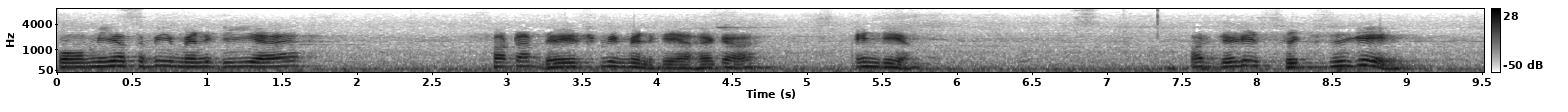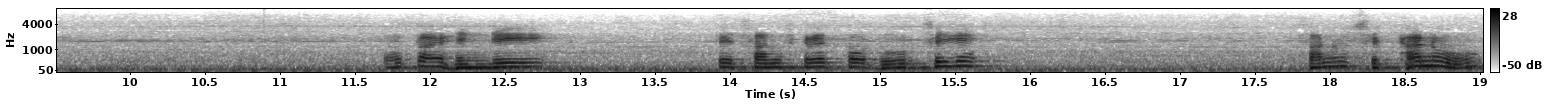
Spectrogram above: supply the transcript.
ਕੌਮੀਅਤ ਵੀ ਮਿਲ ਗਈ ਹੈ, ਸਾਡਾ ਦੇਸ਼ ਵੀ ਮਿਲ ਗਿਆ ਹੈਗਾ, ਇੰਡੀਆ। ਪਰ ਜਿਹੜੇ ਸਿੱਖ ਸੀਗੇ, ਉਹ ਤਾਂ ਹਿੰਦੀ ਤੇ ਸੰਸਕ੍ਰਿਤ ਤੋਂ ਦੂਰ ਸੀਗੇ। ਸਾਨੂੰ ਸਿੱਖਾਂ ਨੂੰ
